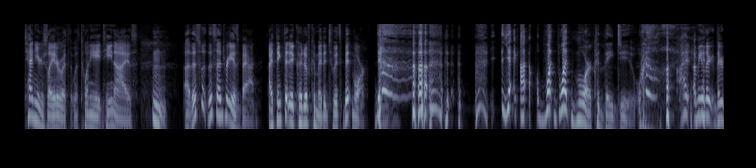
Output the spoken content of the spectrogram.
10 years later with, with 2018 eyes, uh, this was, this entry is bad. I think that it could have committed to its bit more. Yeah, I, what what more could they do? I, I mean, there, there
